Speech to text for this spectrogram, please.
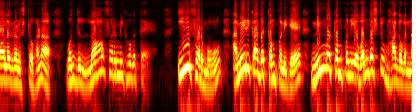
ಡಾಲರ್ಗಳಷ್ಟು ಹಣ ಒಂದು ಲಾ ಫರ್ಮಿಗೆ ಹೋಗುತ್ತೆ. ಈ ಫರ್ಮು ಅಮೆರಿಕಾದ ಕಂಪನಿಗೆ ನಿಮ್ಮ ಕಂಪನಿಯ ಒಂದಷ್ಟು ಭಾಗವನ್ನ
